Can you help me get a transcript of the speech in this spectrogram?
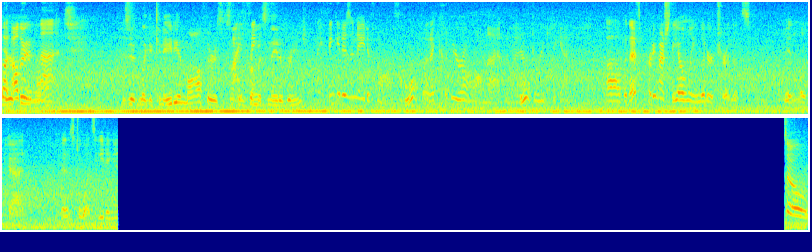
But other than moth? that, is it like a Canadian moth or is it something from its native range? I think it is a native moth. Cool. But I could be wrong on that, and I cool. have to read it again. Uh, but that's pretty much the only literature that's been looked at as to what's eating it. So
